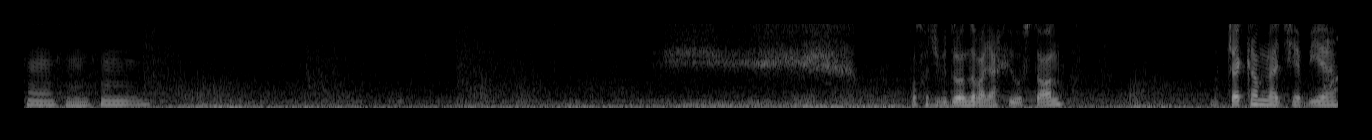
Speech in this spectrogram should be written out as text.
Hmm, hmm, hmm. Podchodzimy do lądowania, Houston. No, czekam na ciebie.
